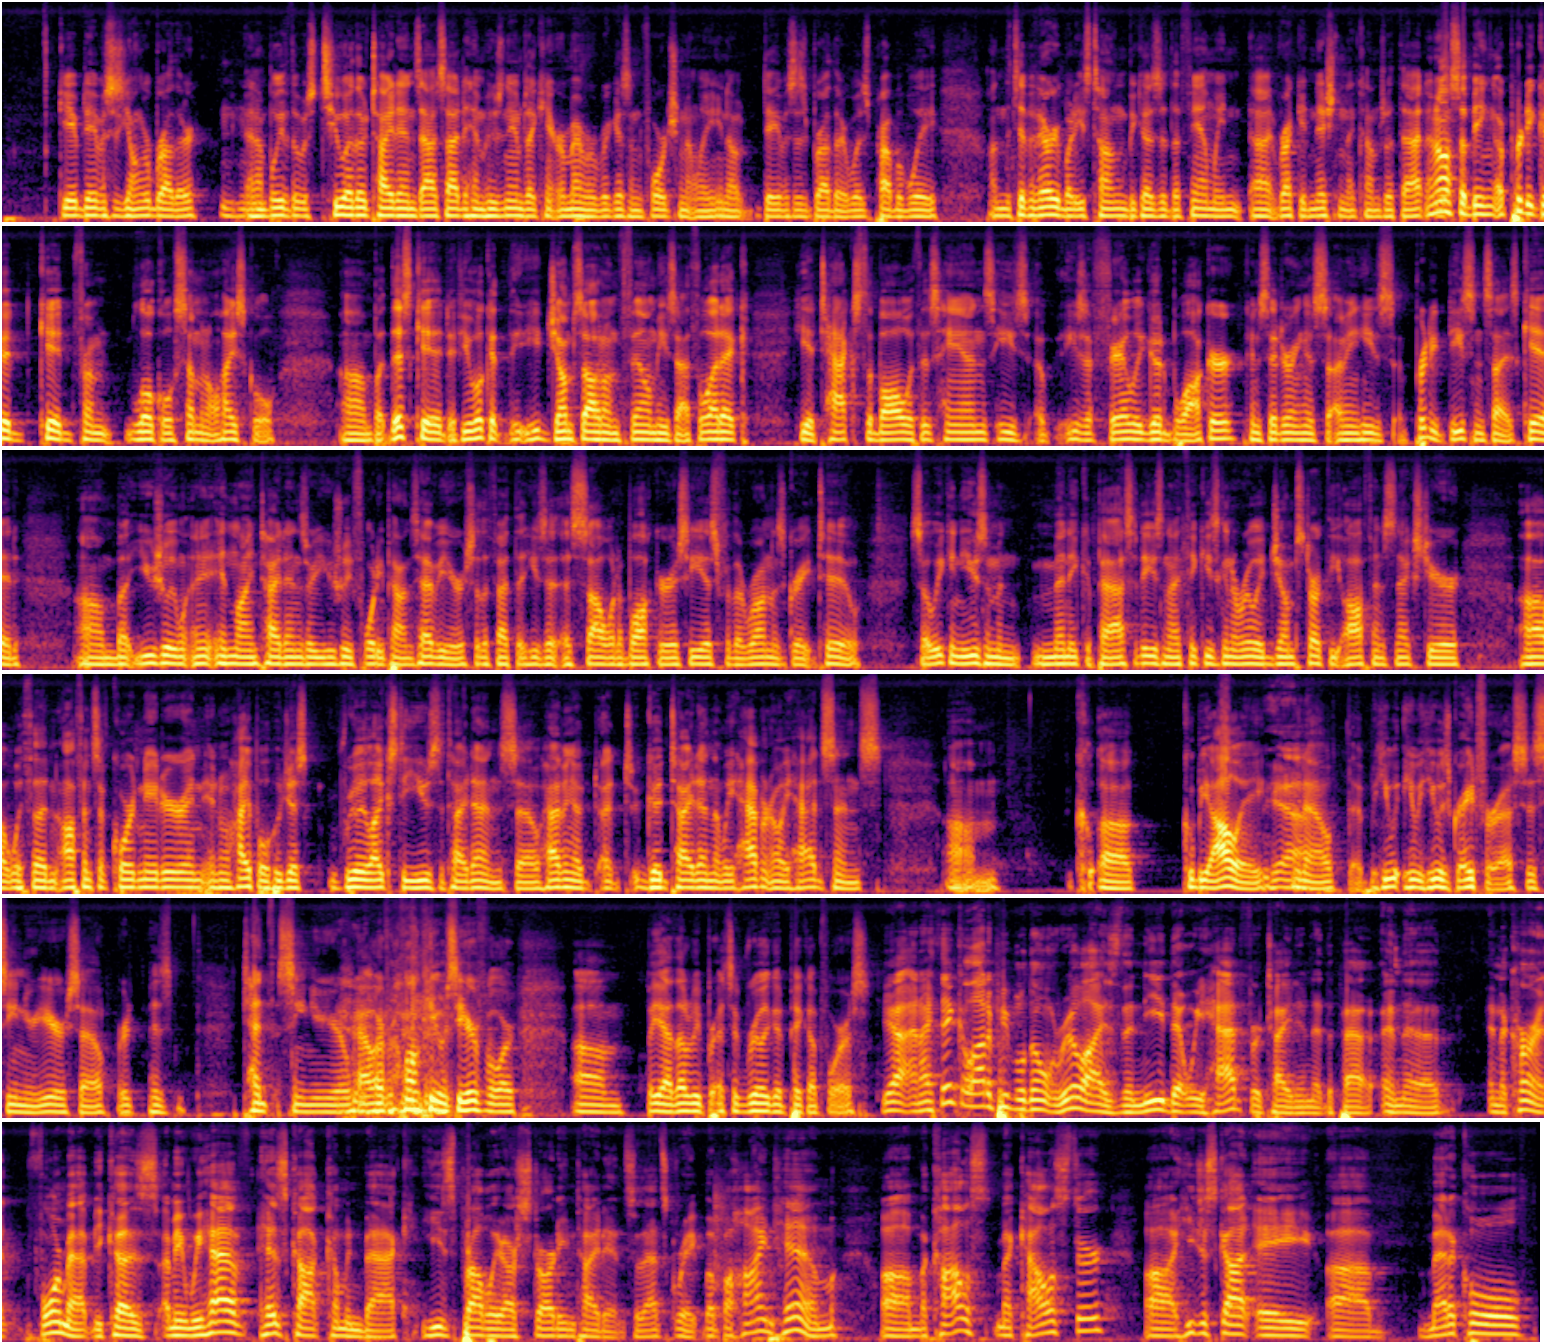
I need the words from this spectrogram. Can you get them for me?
Gabe Davis's younger brother, and I believe there was two other tight ends outside of him whose names I can't remember because unfortunately, you know, Davis's brother was probably on the tip of everybody's tongue because of the family uh, recognition that comes with that, and also being a pretty good kid from local Seminole High School. Um, but this kid, if you look at, he jumps out on film. He's athletic. He attacks the ball with his hands. He's a, he's a fairly good blocker considering his. I mean, he's a pretty decent sized kid. Um, but usually, inline tight ends are usually 40 pounds heavier. So the fact that he's as solid a blocker as he is for the run is great too. So we can use him in many capacities, and I think he's going to really jumpstart the offense next year. Uh, with an offensive coordinator in, in Heupel who just really likes to use the tight ends. So having a, a good tight end that we haven't really had since um, uh, Kubiale, Yeah. you know, he, he, he was great for us his senior year, so or his tenth senior year, however long he was here for. Um, but yeah, that'll be it's a really good pickup for us. Yeah, and I think a lot of people don't realize the need that we had for tight end at the pa- in the in the current format because I mean we have Hescock coming back. He's probably our starting tight end, so that's great. But behind him, uh, McAllis- McAllister, uh, he just got a uh, medical.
